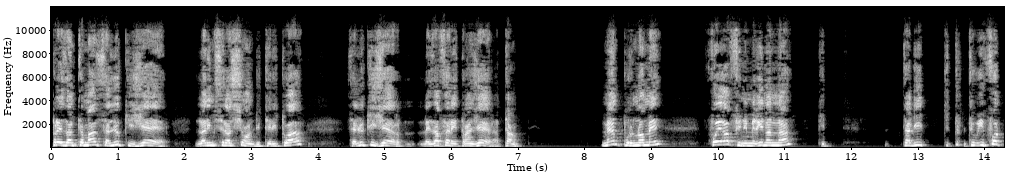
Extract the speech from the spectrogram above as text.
Présentement, c'est lui qui gère l'administration du territoire, c'est lui qui gère les affaires étrangères à temps. Même pour nommer, faut y avoir fini Mirinana, qui, il faut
